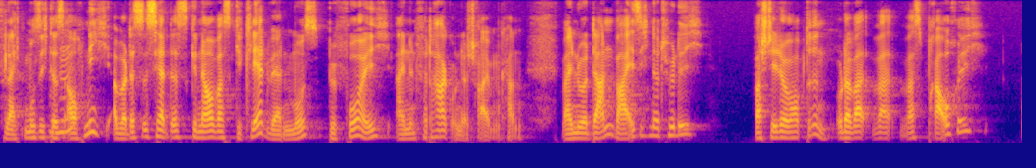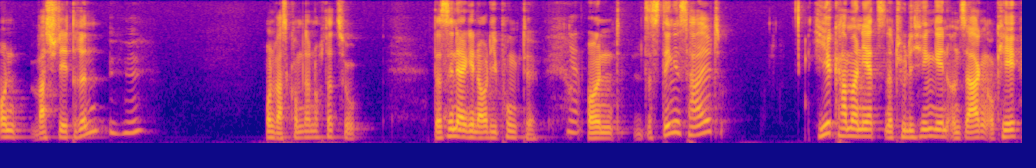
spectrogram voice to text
Vielleicht muss ich das auch nicht, aber das ist ja das genau, was geklärt werden muss, bevor ich einen Vertrag unterschreiben kann. Weil nur dann weiß ich natürlich, was steht da überhaupt drin? Oder wa, wa, was brauche ich und was steht drin Mhm. und was kommt dann noch dazu? Das sind ja genau die Punkte. Ja. Und das Ding ist halt, hier kann man jetzt natürlich hingehen und sagen, okay,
